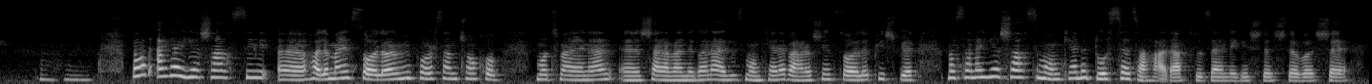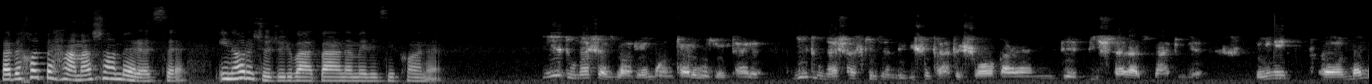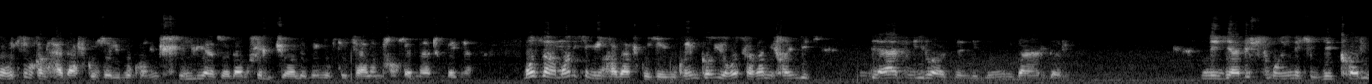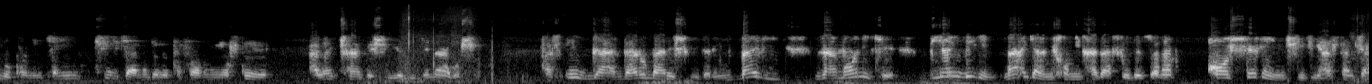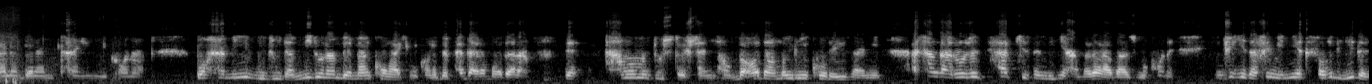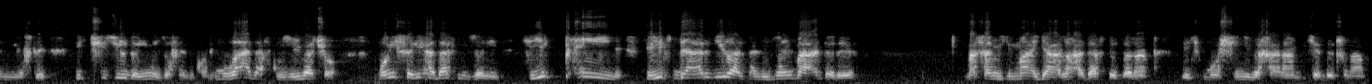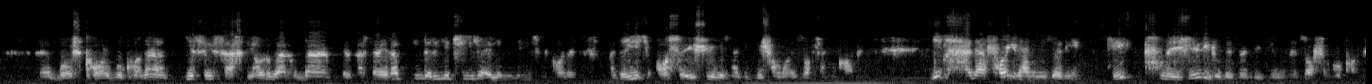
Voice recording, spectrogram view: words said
بعد اگر یه شخصی حالا من این سوالا رو می‌پرسم چون خب مطمئنا شنوندگان عزیز ممکنه براش این سوال پیش بیاد. مثلا یه شخصی ممکنه دو سه تا هدف تو زندگیش داشته باشه و بخواد به همش هم برسه. اینا رو چجوری باید برنامه ریزی کنه؟ یه دونش از بقیه مهمتر و بزرگتره. یه دونش هست که زندگیش رو تحت شعار قرار میده. بیشتر از بقیه. ببینید ما موقعی که می‌خوایم هدف گذاری بکنیم خیلی از آدم خیلی جالبه این نکته که الان می‌خوام خدمتتون بگم. ما زمانی که می‌خوایم هدف گذاری بکنیم گاهی اوقات فقط می‌خوایم یک دردی رو از زندگیمون برداریم. نگردش ما اینه که یک کاری بکنیم که این چیزی که الان داره اتفاق میفته الان چند بشه یا دیگه نباشیم پس این درده رو برش میداریم. ولی زمانی که بیایم بگیم من اگر می‌خوام این هدف رو بذارم عاشق این چیزی هستم که الان دارم تعیین می‌کنم. با همه وجودم. می‌دونم به من کمک می‌کنه به پدر و مادرم به تمام دوست داشتنی هم به آدمای روی کره زمین. اصلا قرار سبک زندگی همه رو عوض بکنه. اینجا یه دفعه می‌بینی اتفاق دیگه داره میفته یک چیزی رو داریم اضافه می‌کنیم. موقع هدف گذاری بچه ها ما این سری هدف می‌ذاریم که یک پین یا یک دردی رو از زندگی برداره. مثلا میگیم من اگه الان هدف بذارم یک ماشینی بخرم که بتونم باش کار بکنم یه سری سختی ها رو برام بر پس دقیقا این داره یه چیزی رو الیمینیت می‌کنه و داره یک آسایشی رو به شما اضافه می‌کنه. یک هدف هایی رو می‌ذاریم که یک پلژری رو به زندگیمون اضافه بکنه.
